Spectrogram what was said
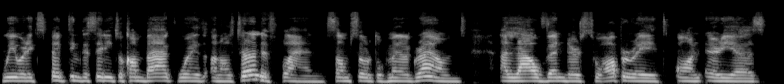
We were expecting the city to come back with an alternative plan, some sort of middle ground, allow vendors to operate on areas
